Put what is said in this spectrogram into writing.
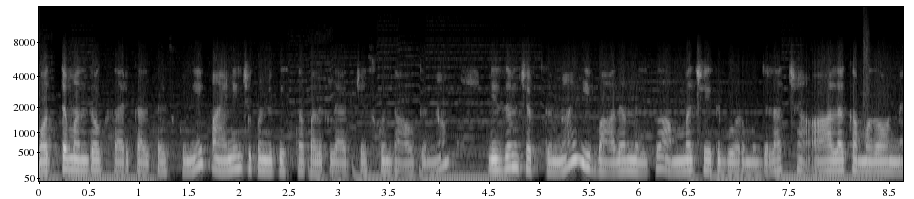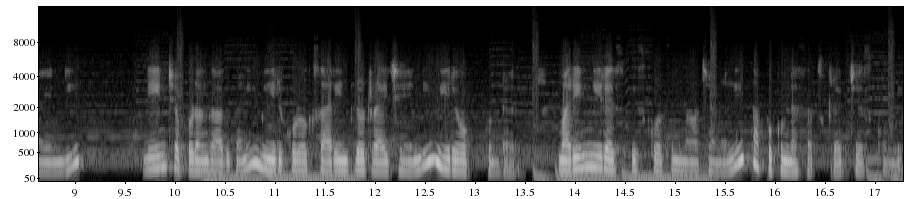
మొత్తం అంతా ఒకసారి కలిపేసుకుని పైనుంచి కొన్ని పిస్తా పలుకులు యాడ్ చేసుకుని తాగుతున్నాం. నిజం చెప్తున్నా ఈ బాదం మిల్క్ అమ్మ చేతి గోరముద్దలా చాలా కమ్మగా ఉన్నాయండి. నేను చెప్పడం కాదు కానీ మీరు కూడా ఒకసారి ఇంట్లో ట్రై చేయండి మీరే ఒప్పుకుంటారు. మరిన్ని రెసిపీస్ కోసం నా ఛానల్ని తప్పకుండా సబ్స్క్రైబ్ చేసుకోండి.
